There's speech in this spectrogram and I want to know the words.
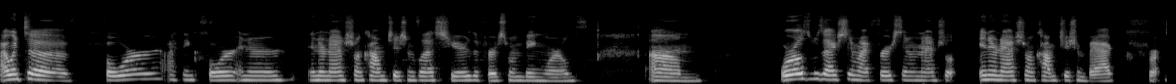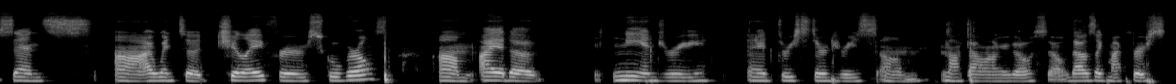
I went to four, I think four inter international competitions last year. The first one being Worlds. Um, Worlds was actually my first international international competition back for, since uh, I went to Chile for schoolgirls. Um, I had a knee injury. I had three surgeries um, not that long ago, so that was like my first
